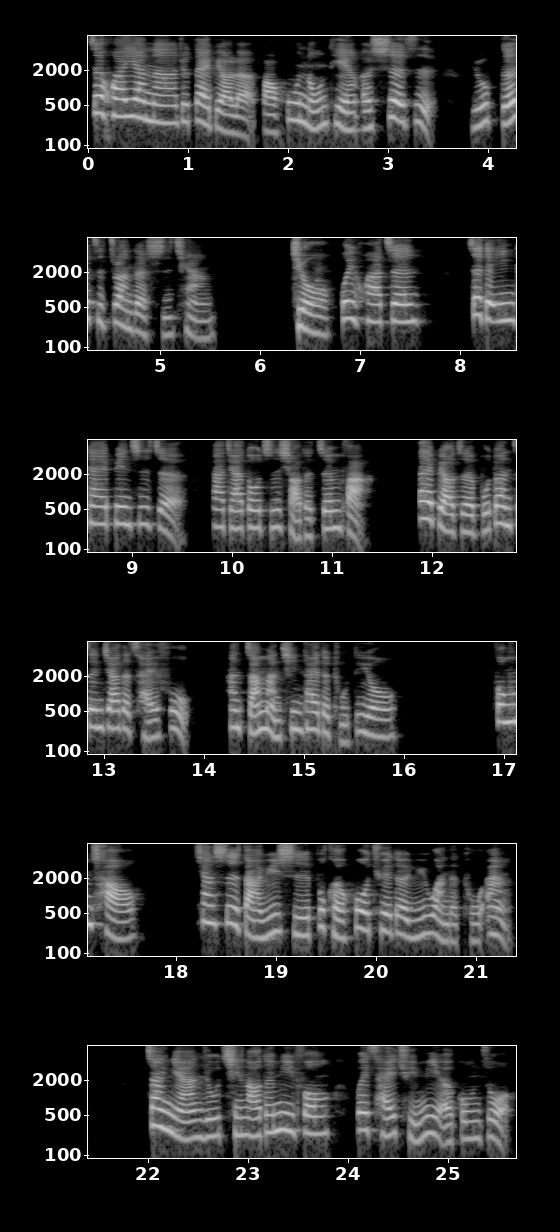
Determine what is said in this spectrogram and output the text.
这花样呢，就代表了保护农田而设置如格子状的石墙。九桂花针，这个应该编织着。大家都知晓的针法，代表着不断增加的财富和长满青苔的土地哦。蜂巢像是打鱼时不可或缺的渔网的图案，赞扬如勤劳的蜜蜂为采取蜜而工作，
